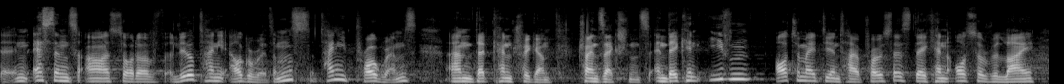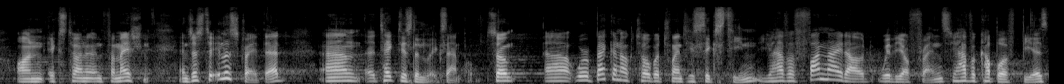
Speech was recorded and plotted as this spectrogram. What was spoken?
in essence, are sort of little tiny algorithms, tiny programs um, that can trigger transactions. And they can even automate the entire process, they can also rely on external information. And just to illustrate that, um, uh, take this little example. So uh, we're back in October 2016. You have a fun night out with your friends, you have a couple of beers,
